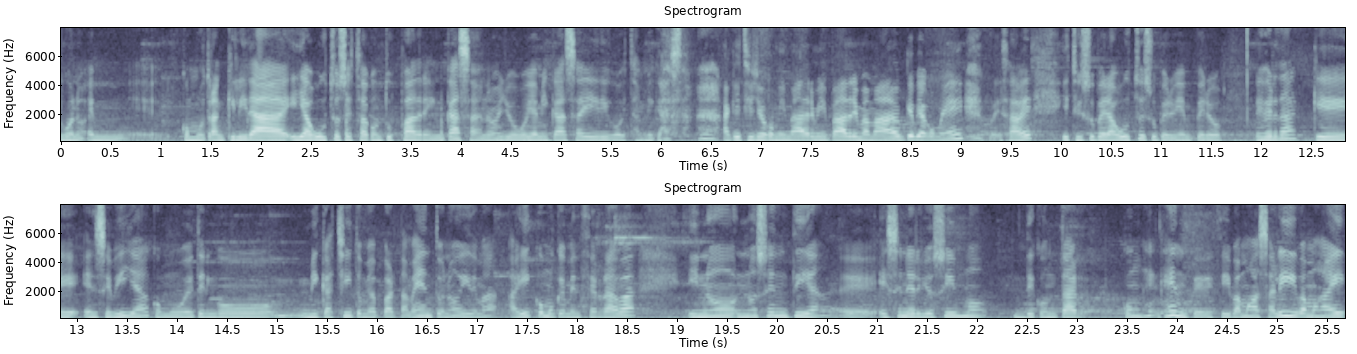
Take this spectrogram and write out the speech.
bueno, en- eh, como tranquilidad y a gusto se está con tus padres en casa, ¿no? Yo voy a mi casa y digo, esta es mi casa. Aquí estoy yo con mi madre, mi padre, mamá, ¿qué voy a comer? ¿Sabes? Y estoy súper a gusto y súper bien. Pero es verdad que en Sevilla, como he tenido mi cachito, mi apartamento, ¿no? Y demás, ahí como que me encerraba y no, no sentía eh, ese nerviosismo de contar con gen- gente, decir, vamos a salir, vamos a ir,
